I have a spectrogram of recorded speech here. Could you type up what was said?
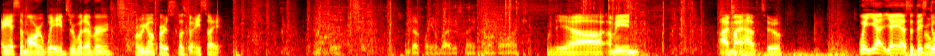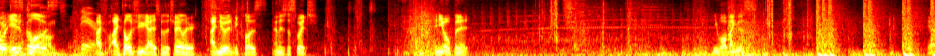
ASMR waves or whatever. Where are we going first? Let's go A site. Okay. I'm definitely gonna buy this knife. I'm not gonna lie. Yeah, I mean, I might have to. Wait, yeah, yeah, yeah. So this Bro, door wait, is closed. There. I, I told you guys from the trailer. I knew it'd be closed. And there's a switch. And you open it. You wallbang this? Yeah.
